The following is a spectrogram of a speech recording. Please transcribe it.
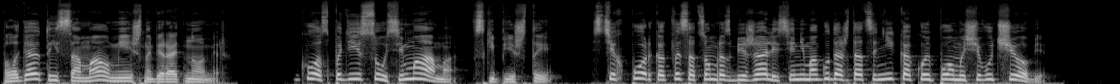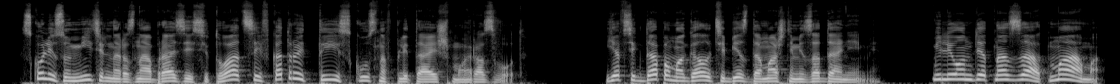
Полагаю, ты и сама умеешь набирать номер. Господи Иисусе, мама, вскипишь ты. С тех пор, как вы с отцом разбежались, я не могу дождаться никакой помощи в учебе. Сколь изумительно разнообразие ситуаций, в которой ты искусно вплетаешь мой развод. Я всегда помогала тебе с домашними заданиями. Миллион лет назад, мама.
